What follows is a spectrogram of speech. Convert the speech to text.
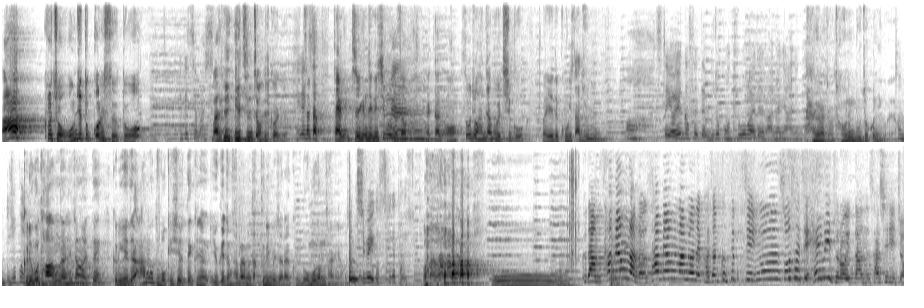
아! 그렇죠. 언제 또 꺼냈어요 또? 이게 진짜 맛있어. 맞아 이게 진짜 맛있거든요. 이게 살짝 잘 지근지근 씹으면서 음, 음. 약간 어 소주 한 잔 걸치고 막 얘들 고기 싸주고 아 진짜 여행 갔을 때 무조건 들고 가야 되는 라면이 아닌가. 당연하죠. 저는 무조건 이거예요. 전 무조건. 그리고. 다음날 해장할 때 그리고 얘들 아무것도 먹기 싫을 때 그냥 육개장 사발면 딱 들이밀잖아요. 그럼 너무 감사해요. 전 집에 이거 세 개 더 있어요. 오. 그다음 삼양라면. 삼양라면의 가장 큰 특징은 소세지, 햄이 들어있다는 사실이죠.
